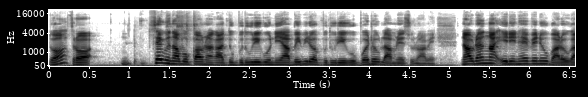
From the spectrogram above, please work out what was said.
เนาะဆိုတော့စိတ်ဝင်စားဖို့ကောင်းတာကသူဘသူတွေကိုနေရာပေးပြီးတော့ဘသူတွေကိုပွဲထုတ်လာမလဲဆိုတာပဲနောက်တန်းက Eden Heaven တို့ဘာလို့က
